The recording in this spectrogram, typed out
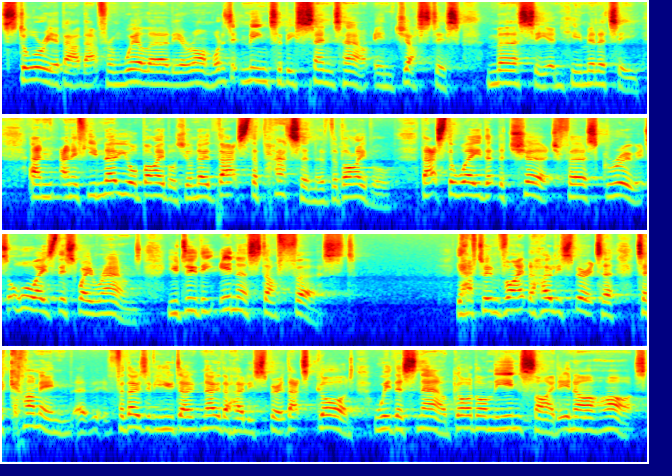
story about that from Will earlier on. What does it mean to be sent out in justice, mercy, and humility? And, and if you know your Bibles, you'll know that's the pattern of the Bible. That's the way that the church first grew. It's always this way round. You do the inner stuff first. You have to invite the Holy Spirit to, to come in. Uh, for those of you who don't know the Holy Spirit, that's God with us now, God on the inside, in our hearts.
